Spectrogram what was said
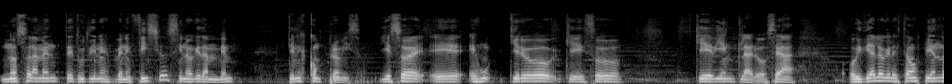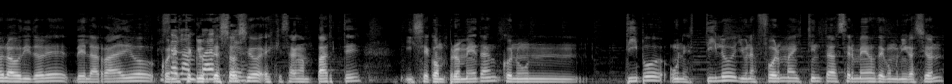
no solamente tú tienes beneficios, sino que también tienes compromiso. Y eso es, eh, es un- quiero que eso quede bien claro. O sea, hoy día lo que le estamos pidiendo a los auditores de la radio Que con este club de socios es que se hagan parte y se comprometan con un tipo, un estilo y una forma distinta de hacer medios de comunicación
